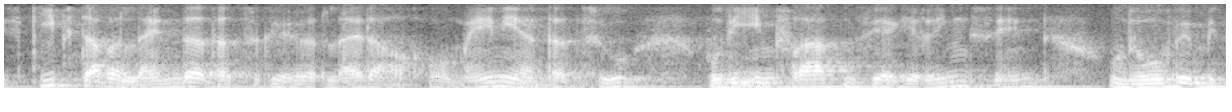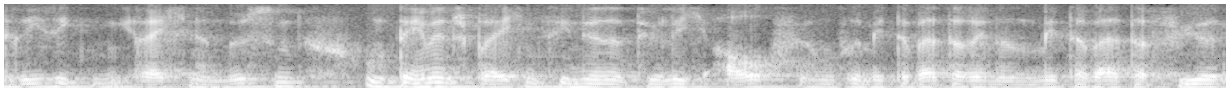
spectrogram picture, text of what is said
Es gibt aber Länder, dazu gehört leider auch Rumänien dazu, wo die Impfraten sehr gering sind und wo wir mit Risiken rechnen müssen. Und dementsprechend sind wir natürlich auch für unsere Mitarbeiterinnen und Mitarbeiter für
